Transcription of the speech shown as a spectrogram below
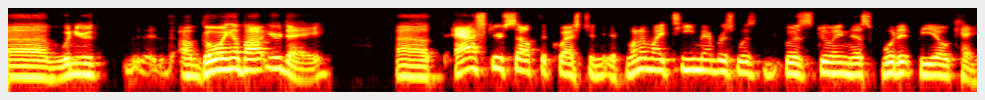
Uh, when you're uh, going about your day, uh, ask yourself the question, if one of my team members was, was doing this, would it be okay?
